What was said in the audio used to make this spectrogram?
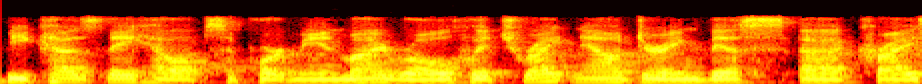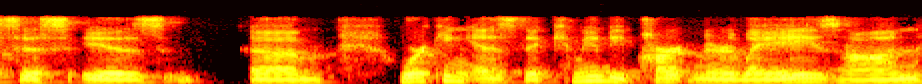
because they help support me in my role, which right now during this uh, crisis is um, working as the community partner liaison,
